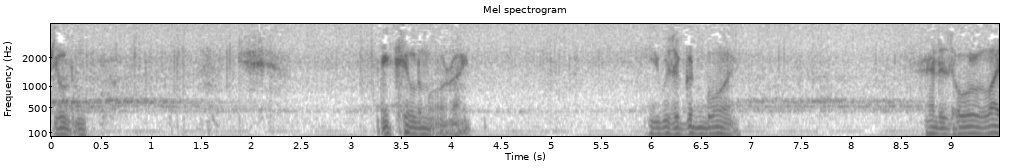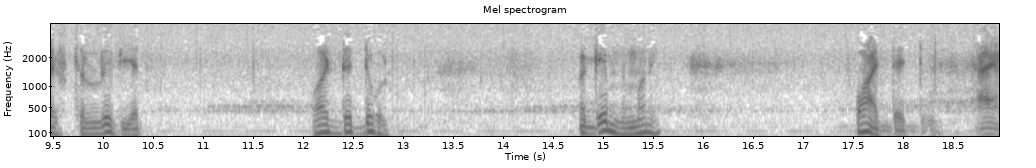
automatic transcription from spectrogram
killed him. They killed him all right. He was a good boy. Had his whole life to live yet. Why'd they do it? I gave him the money. Why'd they do it? I.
